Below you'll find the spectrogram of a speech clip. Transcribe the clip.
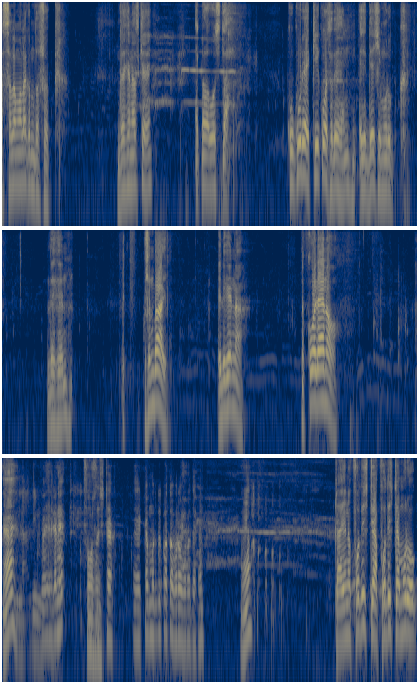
আসসালামু আলাইকুম দর্শক। দেখেন আজকে একটা অবস্থা। কুকুরে কি করছে দেখেন এই যে দেশি মুরুখ দেখেন। হোসেন ভাই এদিকে না। কয়টা এনো? হ্যাঁ? এখানে সমস্যা। একটা মুরগি কত বড় বড় দেখেন। হ্যাঁ? প্রায় যেন পঁচিশটা পঁচিশটা মুরুখ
